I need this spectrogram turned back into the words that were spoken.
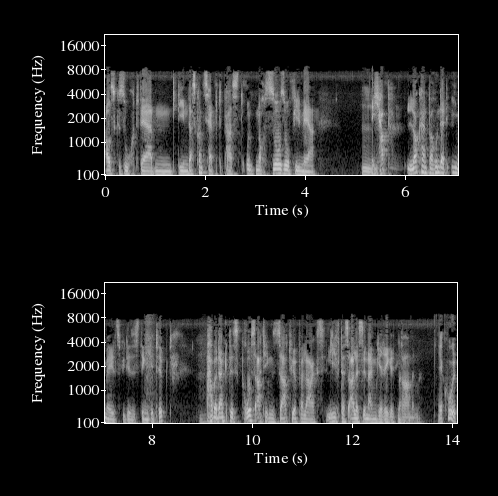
äh, ausgesucht werden, die in das Konzept passt und noch so, so viel mehr. Hm. Ich habe locker ein paar hundert E-Mails für dieses Ding getippt, aber dank des großartigen Satyr Verlags lief das alles in einem geregelten Rahmen. Ja, cool.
